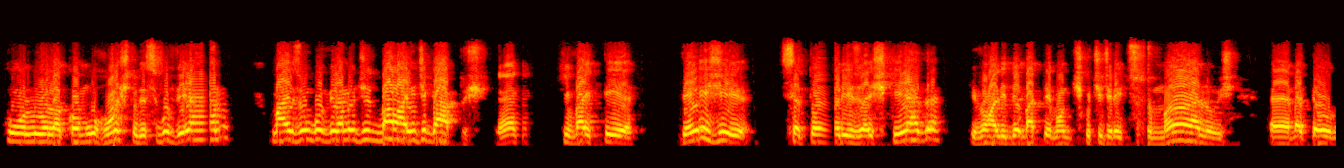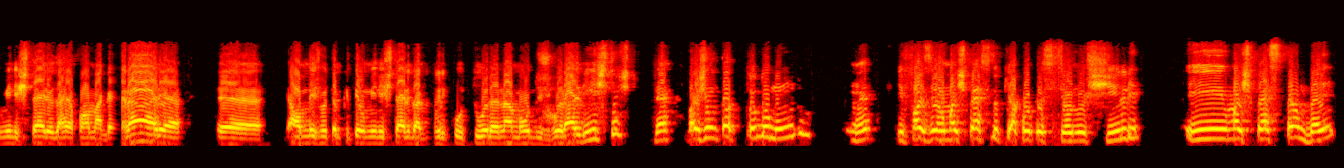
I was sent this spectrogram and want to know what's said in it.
com o Lula como o rosto desse governo, mas um governo de balaio de gatos, né, que vai ter desde setores à esquerda, que vão ali debater, vão discutir direitos humanos, é, vai ter o Ministério da Reforma Agrária, é, ao mesmo tempo que tem o Ministério da Agricultura na mão dos ruralistas, né, vai juntar todo mundo né, e fazer uma espécie do que aconteceu no Chile e uma espécie também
